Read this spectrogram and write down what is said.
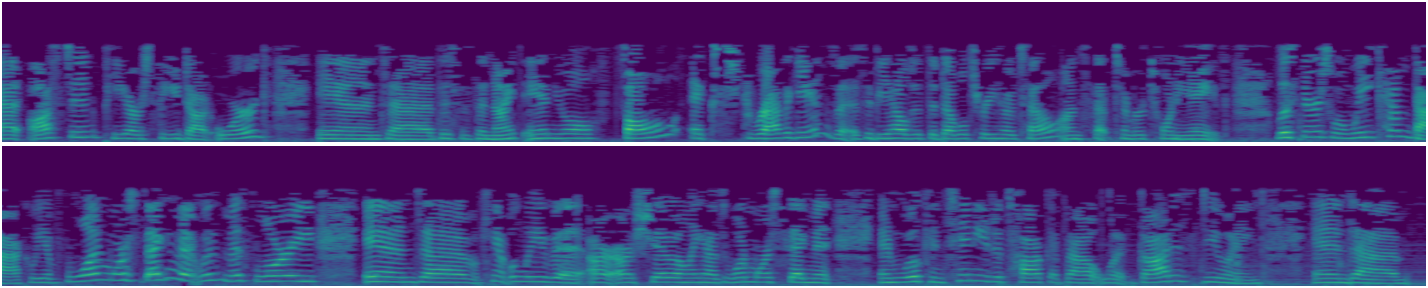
at austinprc.org. And uh, this is the ninth annual Fall Extravaganza to be held at the DoubleTree Hotel on September 28th. Listeners, when we come back, we have one more segment with Miss Lori, and um, can't believe it. Our, our show only has one more segment, and we'll continue to talk about what God is doing and. Um,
